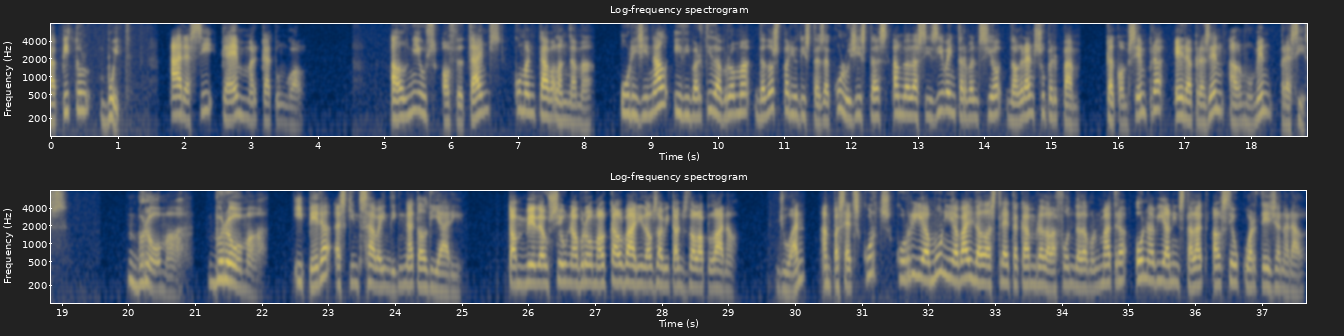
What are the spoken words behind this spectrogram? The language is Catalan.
Capítol 8. Ara sí que hem marcat un gol. El News of the Times comentava l'endemà original i divertida broma de dos periodistes ecologistes amb la decisiva intervenció del gran Superpam, que, com sempre, era present al moment precís. Broma, broma! I Pere esquinçava indignat al diari. També deu ser una broma el calvari dels habitants de la plana. Joan, amb passets curts, corria amunt i avall de l'estreta cambra de la fonda de Montmartre on havien instal·lat el seu quarter general.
